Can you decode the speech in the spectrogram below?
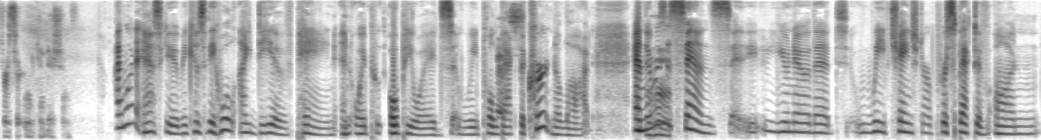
for certain conditions I want to ask you because the whole idea of pain and op- opioids, we pulled yes. back the curtain a lot. And there mm-hmm. was a sense, you know, that we've changed our perspective on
